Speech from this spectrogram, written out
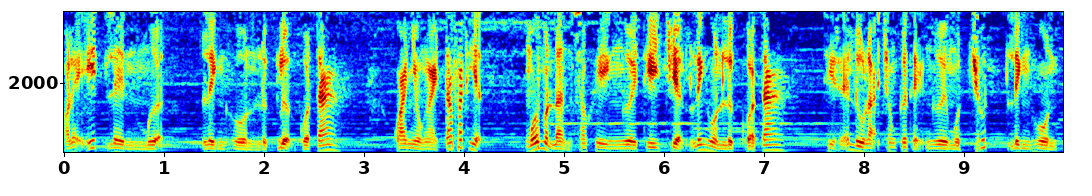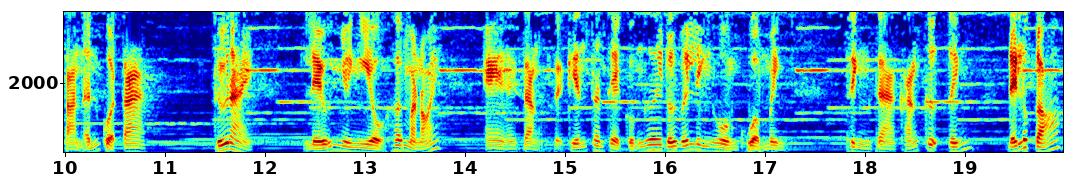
có lẽ ít lên mượn linh hồn lực lượng của ta. Qua nhiều ngày ta phát hiện, mỗi một lần sau khi người thi triển linh hồn lực của ta, thì sẽ lưu lại trong cơ thể người một chút linh hồn tàn ấn của ta. Thứ này, nếu như nhiều hơn mà nói, e rằng sẽ khiến thân thể của ngươi đối với linh hồn của mình sinh ra kháng cự tính. Đến lúc đó,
